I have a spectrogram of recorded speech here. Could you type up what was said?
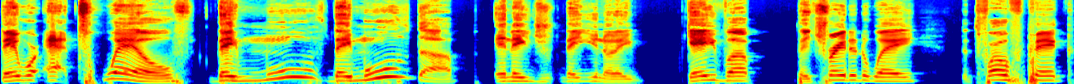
they were at 12 they moved they moved up and they they you know they gave up they traded away the 12th pick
